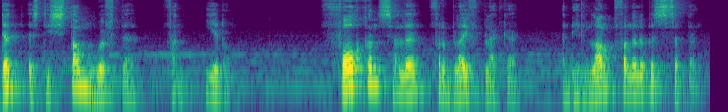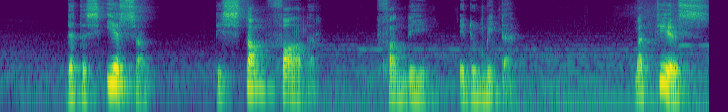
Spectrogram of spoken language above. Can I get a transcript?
Dit is die stamhoofde van Edom. volgens hulle verblyfplekke in die land van hulle besitting. Dit is Esau, die stamvader van die Edomite. Matteus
